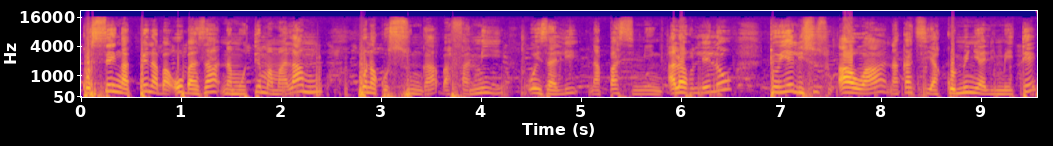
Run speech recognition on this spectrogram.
kosenga mpe na baoyo baza na motema malamu mpona kosunga bafamille oyo ezali na mpasi mingi. Alors lelo toye lisusu awa na kati ya commune ya limete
